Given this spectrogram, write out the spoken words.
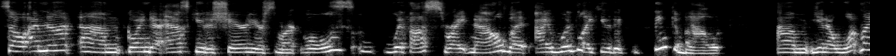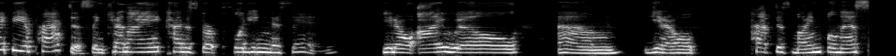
So I'm not um, going to ask you to share your SMART goals with us right now, but I would like you to think about, um, you know, what might be a practice and can I kind of start plugging this in? You know, I will, um, you know, practice mindfulness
